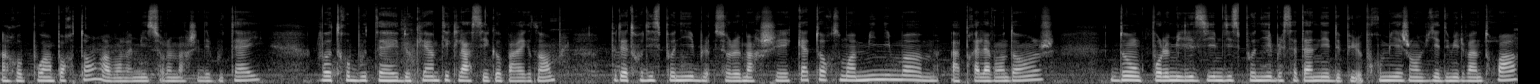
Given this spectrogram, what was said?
un repos important avant la mise sur le marché des bouteilles. Votre bouteille de Chianti Classico par exemple peut être disponible sur le marché 14 mois minimum après la vendange. Donc pour le millésime disponible cette année depuis le 1er janvier 2023,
